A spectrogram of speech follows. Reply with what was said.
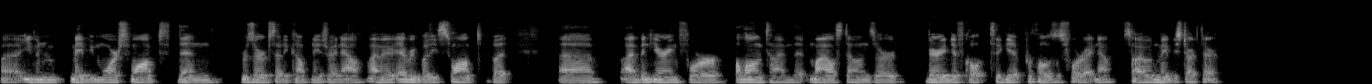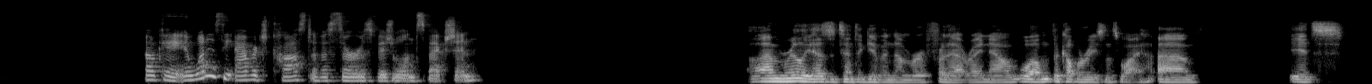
uh, even maybe more swamped than reserve study companies right now. I mean, everybody's swamped, but uh, I've been hearing for a long time that milestones are very difficult to get proposals for right now. So I would maybe start there. Okay, and what is the average cost of a SIRS visual inspection? I'm really hesitant to give a number for that right now. Well, a couple of reasons why. Um, it's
